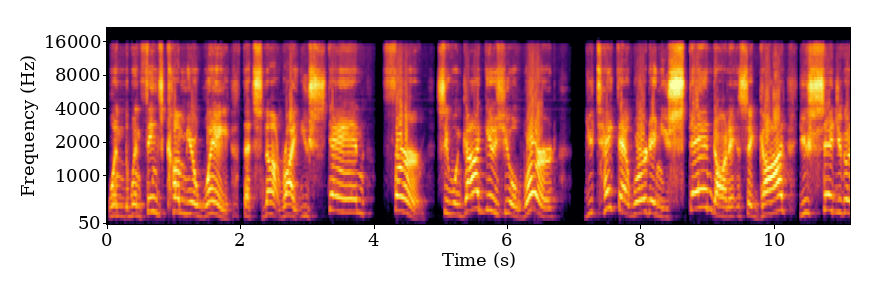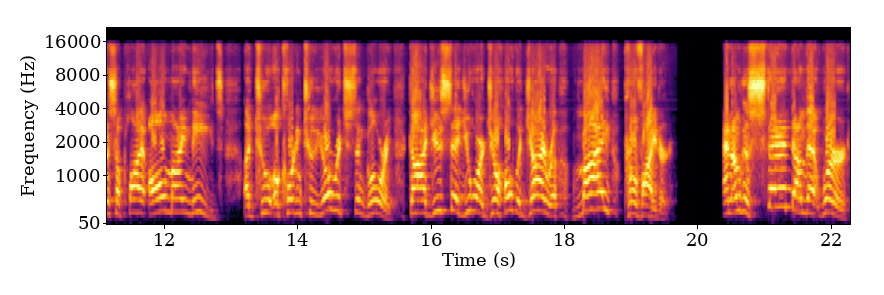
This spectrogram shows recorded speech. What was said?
When, when things come your way that's not right, you stand firm. See, when God gives you a word, you take that word and you stand on it and say, God, you said you're going to supply all my needs unto, according to your riches and glory. God, you said you are Jehovah Jireh, my provider. And I'm going to stand on that word.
